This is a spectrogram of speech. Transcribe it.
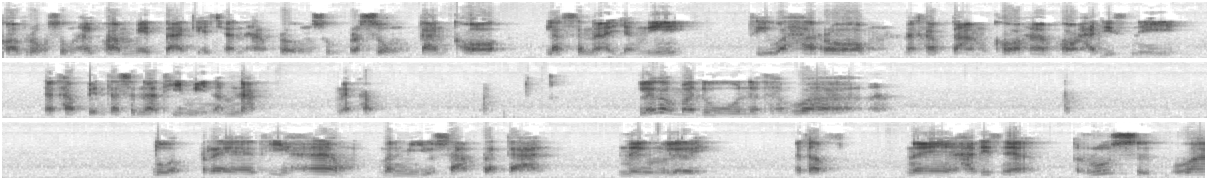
ขอพระองค์ทรงให้ความเมตตาแก่ฉันหากพระองค์ทรงประสงค์ การขอลักษณะอย่างนี้ ถือว่าฮารอมนะครับ ตามข้อห้ามของฮะดิษนี้นะครับ เป็นทัศนะที่มีน้ำหนักนะครับ แล้วก็มาดูนะครับว่า ตัวแปรที่ห้ามมันมีอยู่สามประการหนึ่งเลยนะครับ ในฮะดิษเนี่ยรู้สึกว่า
